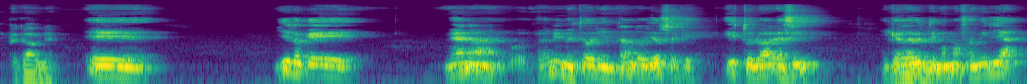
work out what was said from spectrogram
Impecable. Eh, y es lo que me para mí me está orientando Dios a que esto lo haga así. Y cada vez tengo más familias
